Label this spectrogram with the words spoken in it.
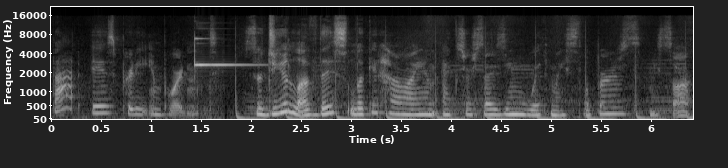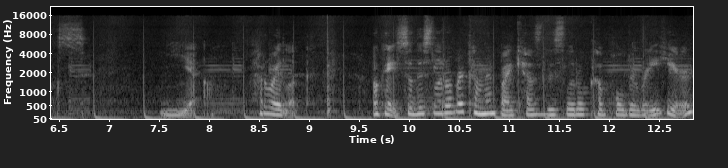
that is pretty important. So do you love this? Look at how I am exercising with my slippers, my socks. Yeah. How do I look? Okay, so this little recumbent bike has this little cup holder right here.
